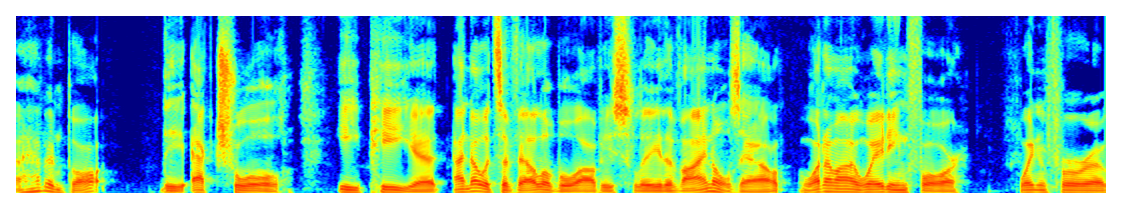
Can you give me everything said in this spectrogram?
I haven't bought the actual EP yet. I know it's available, obviously. The vinyl's out. What am I waiting for? Waiting for uh,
